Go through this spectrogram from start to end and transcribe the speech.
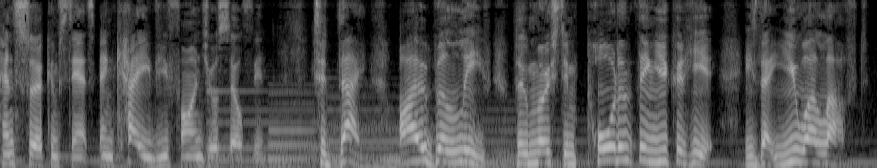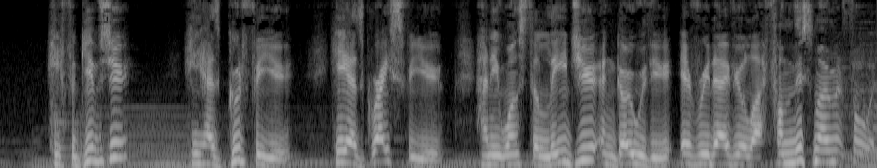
and circumstance and cave you find yourself in. Today, I believe the most important thing you could hear is that you are loved. He forgives you. He has good for you. He has grace for you. And He wants to lead you and go with you every day of your life from this moment forward.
